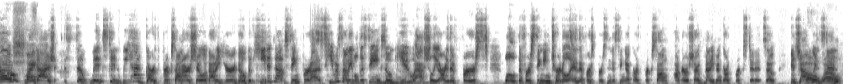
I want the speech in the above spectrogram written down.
Oh my gosh. So, Winston, we had Garth Brooks on our show about a year ago, but he did not sing for us. He was not able to sing. So, no. you actually are the first, well, the first singing turtle and the first person to sing a Garth Brooks song on our show. Not even Garth Brooks did it. So, good job, oh, Winston. Wow.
